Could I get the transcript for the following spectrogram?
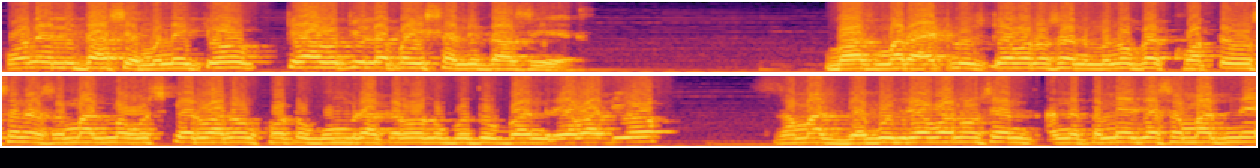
કોને લીધા છે? મને કયો કયા વકીલે પૈસા લીધા છે? બસ મારે આટલું જ કહેવાનું છે ને મનુભાઈ ખોટું છે ને સમાજમાં ઉશ્કેરવાનું, ખોટું ગુમરા કરવાનું બધું બંધ રહેવા દો સમાજ ભેગું જ રહેવાનું છે અને તમે જે સમાજને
